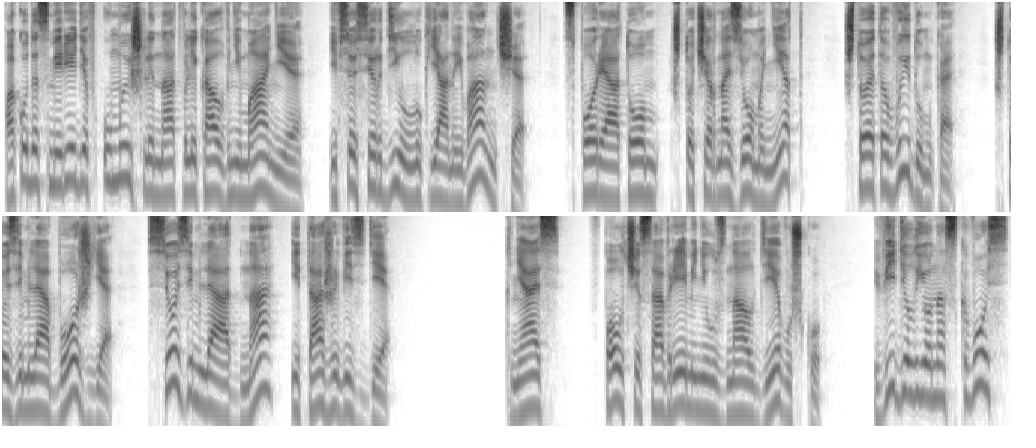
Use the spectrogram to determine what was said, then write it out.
Покуда Смиредев умышленно отвлекал внимание и все сердил Лукьяна Ивановича, споря о том, что чернозема нет, что это выдумка, что земля Божья, все земля одна и та же везде. Князь в полчаса времени узнал девушку, видел ее насквозь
